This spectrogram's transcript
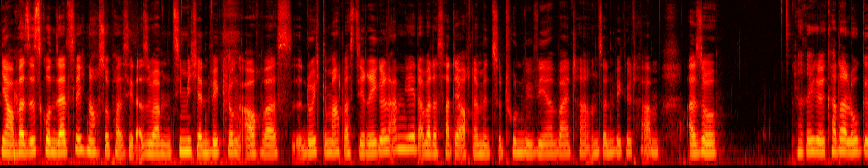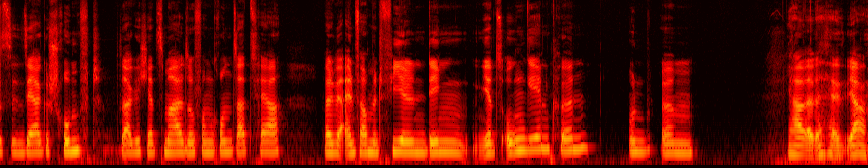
Ja, aber es ist grundsätzlich noch so passiert. Also wir haben eine ziemliche Entwicklung auch was durchgemacht, was die Regeln angeht, aber das hat ja auch damit zu tun, wie wir weiter uns entwickelt haben. Also der Regelkatalog ist sehr geschrumpft, sage ich jetzt mal, so vom Grundsatz her, weil wir einfach mit vielen Dingen jetzt umgehen können. Und ähm, ja, das heißt, ja,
